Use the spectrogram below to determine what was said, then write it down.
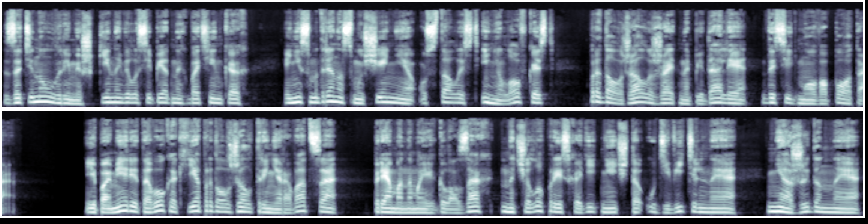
затянул ремешки на велосипедных ботинках и, несмотря на смущение, усталость и неловкость, продолжал жать на педали до седьмого пота. И по мере того, как я продолжал тренироваться, прямо на моих глазах начало происходить нечто удивительное, неожиданное,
